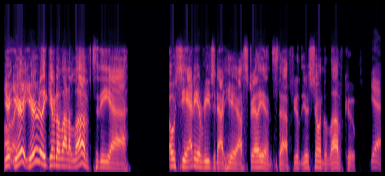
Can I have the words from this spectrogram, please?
You're right. you're you're really giving a lot of love to the uh Oceania region out here, Australia and stuff. You're you're showing the love, Coop. yeah.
